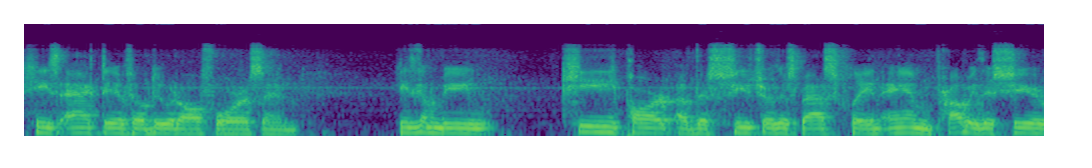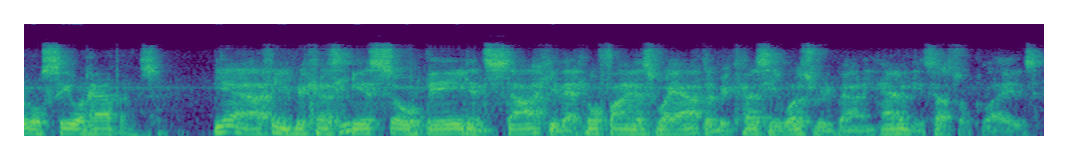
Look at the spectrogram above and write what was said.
he's active. He'll do it all for us, and he's going to be key part of this future of this basketball and, and probably this year we'll see what happens. Yeah, I think because he is so big and stocky that he'll find his way out there because he was rebounding, having these hustle plays,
